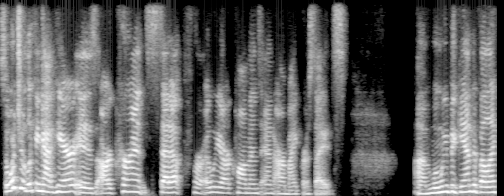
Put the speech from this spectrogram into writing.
So what you're looking at here is our current setup for OER Commons and our microsites. Um, when we began develop,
